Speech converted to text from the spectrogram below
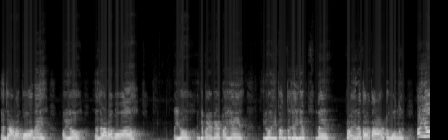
ഞാൻ ചാടാൻ പോവാന്നേ. അയ്യോ ഞാൻ ചാടാൻ പോവാ. അയ്യോ എനിക്ക് പേടിയാട്ടോ അയ്യേ. അയ്യോ ഇനിയിപ്പോൾ എന്ത് ചെയ്യും? പ്ലെയിനെ താഴെ താഴോട്ട് പോന്നു. അയ്യോ!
